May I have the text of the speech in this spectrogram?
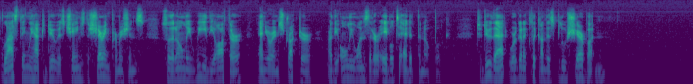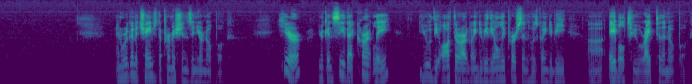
the last thing we have to do is change the sharing permissions so that only we, the author, and your instructor are the only ones that are able to edit the notebook. To do that, we're going to click on this blue Share button, and we're going to change the permissions in your notebook. Here, you can see that currently you, the author, are going to be the only person who's going to be uh, able to write to the notebook.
